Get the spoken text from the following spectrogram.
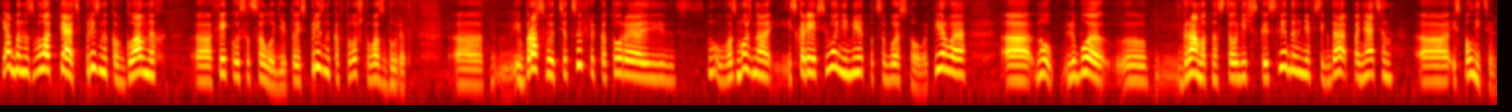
я бы назвала пять признаков главных э, фейковой социологии, то есть признаков того, что вас дурят. Э, и вбрасывают те цифры, которые, ну, возможно, и скорее всего не имеют под собой основы. Первое – а, ну, любое э, грамотное социологическое исследование всегда понятен э, исполнитель.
